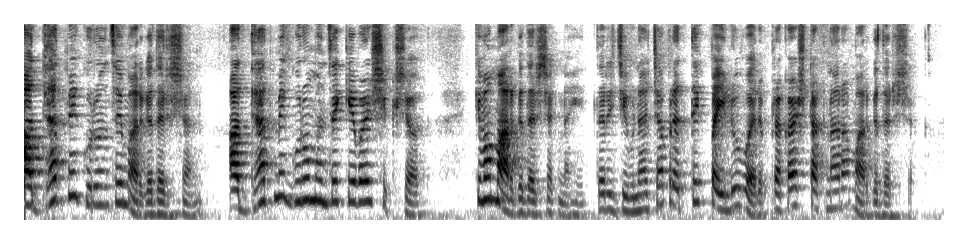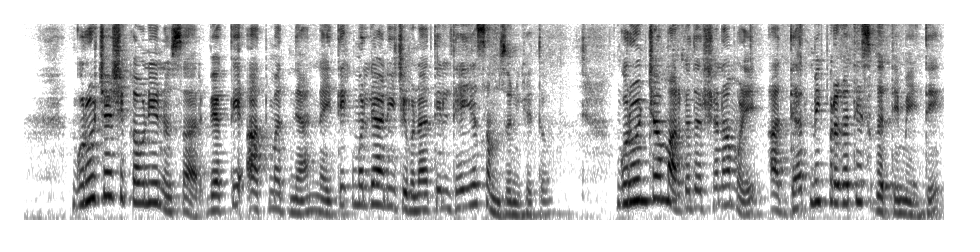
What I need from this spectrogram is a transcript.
आध्यात्मिक गुरूंचे मार्गदर्शन. आध्यात्मिक गुरु म्हणजे केवळ शिक्षक किंवा मार्गदर्शक नाही तर जीवनाच्या प्रत्येक पैलूवर प्रकाश टाकणारा मार्गदर्शक. गुरुच्या शिकवणीनुसार व्यक्ती आत्मज्ञान नैतिक मूल्य आणि जीवनातील ध्येय समजून घेतो. गुरूंच्या मार्गदर्शनामुळे आध्यात्मिक प्रगतीस गती मिळते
